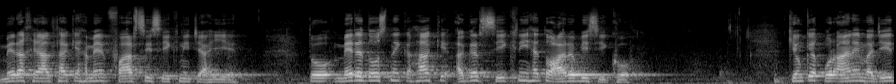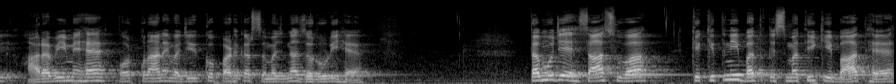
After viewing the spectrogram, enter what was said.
میرا خیال تھا کہ ہمیں فارسی سیکھنی چاہیے۔ تو میرے دوست نے کہا کہ اگر سیکھنی ہے تو عربی سیکھو۔ کیونکہ قرآن مجید عربی میں ہے اور قرآن مجید کو پڑھ کر سمجھنا ضروری ہے۔ تب مجھے احساس ہوا کہ کتنی بدقسمتی کی بات ہے۔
